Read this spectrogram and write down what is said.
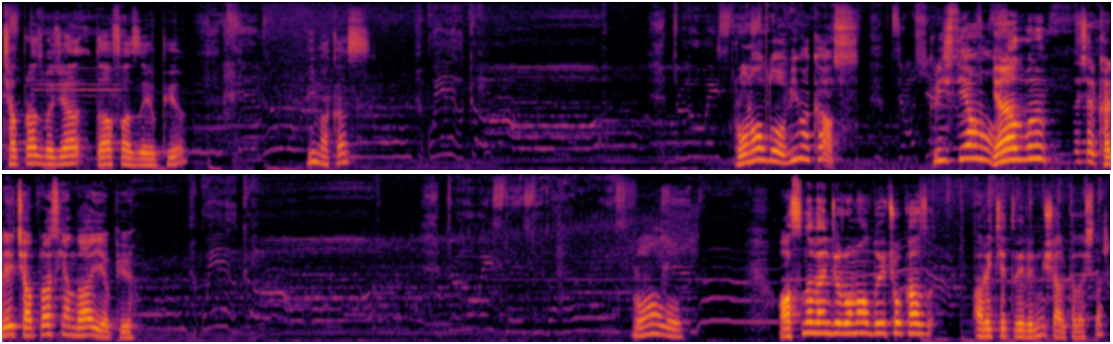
Çapraz bacağı daha fazla yapıyor. Bir makas. Ronaldo bir makas. Cristiano. Genelde bunu arkadaşlar kaleyi çaprazken daha iyi yapıyor. Ronaldo. Aslında bence Ronaldo'ya çok az hareket verilmiş arkadaşlar.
